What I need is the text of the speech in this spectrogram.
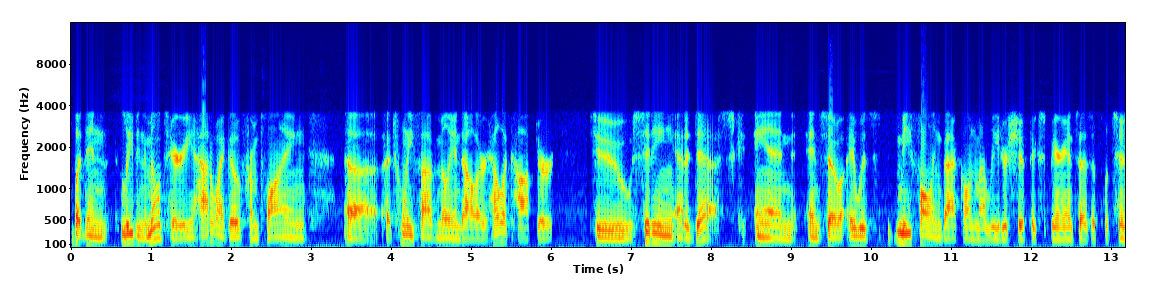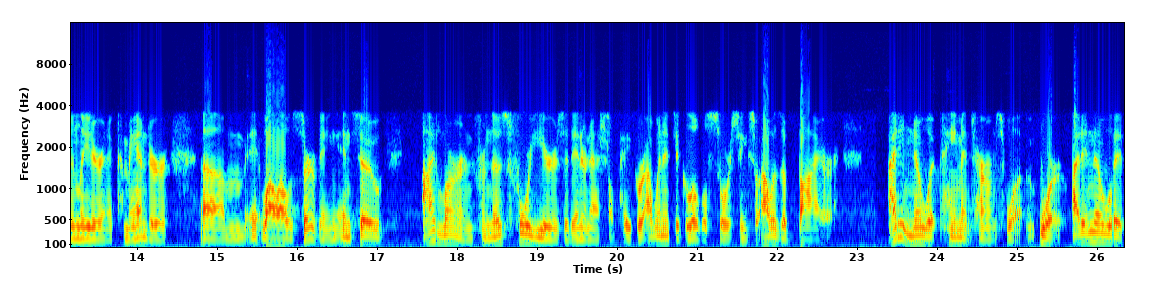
But then leaving the military, how do I go from flying uh, a $25 million helicopter to sitting at a desk. And and so it was me falling back on my leadership experience as a platoon leader and a commander um, while I was serving. And so I learned from those four years at International Paper I went into global sourcing so I was a buyer. I didn't know what payment terms were. I didn't know what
